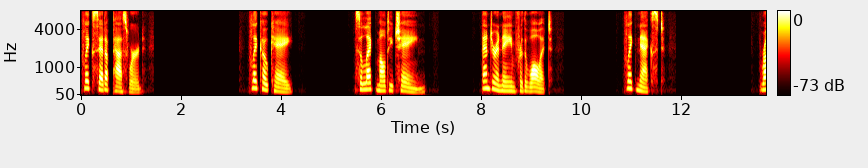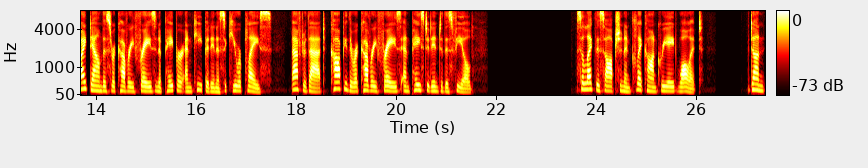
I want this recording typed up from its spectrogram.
Click Setup Password. Click OK. Select Multi-Chain. Enter a name for the wallet. Click Next. Write down this recovery phrase in a paper and keep it in a secure place. After that, copy the recovery phrase and paste it into this field. Select this option and click on Create Wallet. Done,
